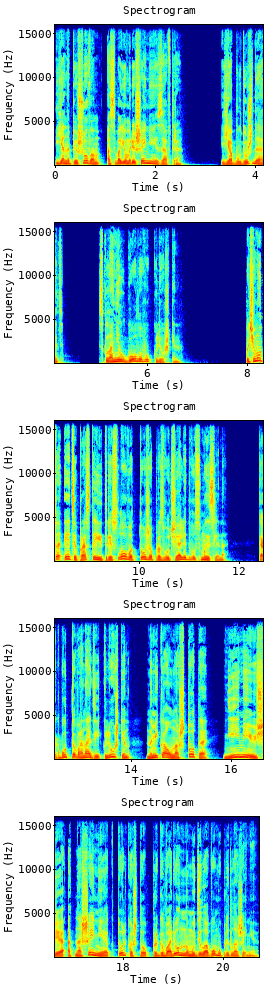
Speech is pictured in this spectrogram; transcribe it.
«Я напишу вам о своем решении завтра». «Я буду ждать», — склонил голову Клюшкин. Почему-то эти простые три слова тоже прозвучали двусмысленно. Как будто Ванадий Клюшкин намекал на что-то, не имеющая отношения к только что проговоренному деловому предложению.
